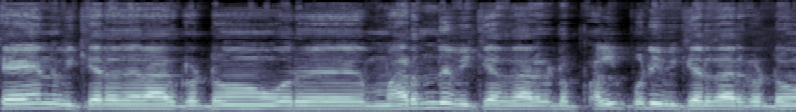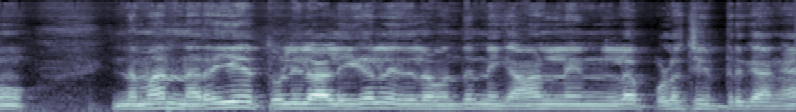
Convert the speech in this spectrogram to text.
தேன் விற்கிறதா இருக்கட்டும் ஒரு மருந்து விற்கிறதா இருக்கட்டும் பல்பொடி விற்கிறதா இருக்கட்டும் இந்த மாதிரி நிறைய தொழிலாளிகள் இதில் வந்து இன்றைக்கி ஆன்லைனில் பொழைச்சிக்கிட்டு இருக்காங்க.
